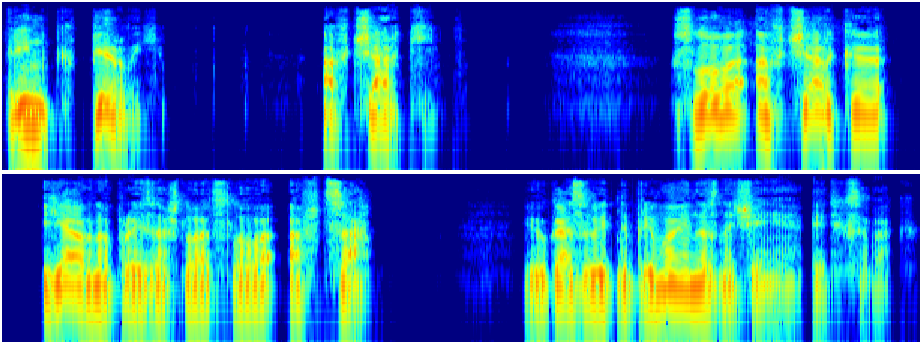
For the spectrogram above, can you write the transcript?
Ринг первый. Овчарки. Слово «овчарка» явно произошло от слова «овца» и указывает на прямое назначение этих собак.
